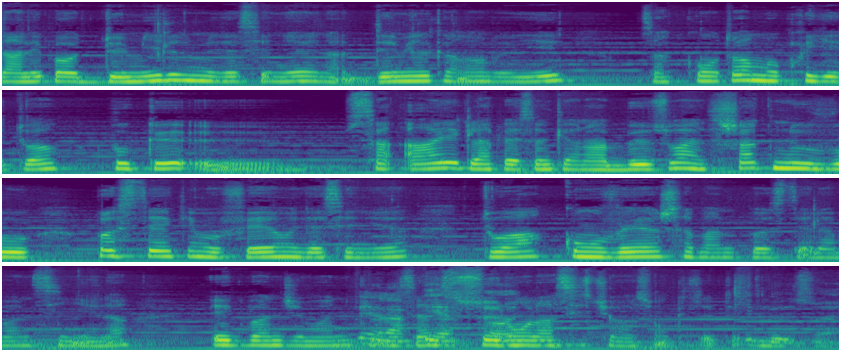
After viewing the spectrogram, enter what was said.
à l'époque 2000, mais le Seigneur, il y en a 2000 calendriers, ça me prier toi pour que euh, ça aille avec la personne qui en a besoin. Chaque nouveau poster qui me dit Seigneur, toi, converge ça bonne poster, la bonne signer là, et qui personne. selon la situation qu'ils qui étaient. besoin.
